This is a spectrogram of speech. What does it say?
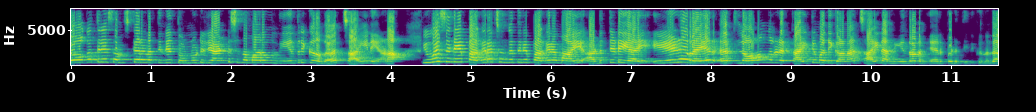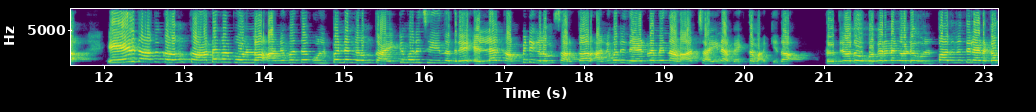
ലോകത്തിലെ സംസ്കരണത്തിന്റെ തൊണ്ണൂറ്റി രണ്ട് ശതമാനവും നിയന്ത്രിക്കുന്നത് ചൈനയാണ്. യു എസിന്റെ പകരച്ചുങ്കത്തിന് പകരമായി അടുത്തിടെയായി ഏഴ് റയർ എർത്ത് ലോഹങ്ങളുടെ കയറ്റുമതിക്കാണ് ചൈന നിയന്ത്രണം ഏർപ്പെടുത്തിയിരിക്കുന്നത്. ഏഴ് ധാതുക്കളും കാന്തങ്ങൾ പോലുള്ള അനുബന്ധ ഉൽപ്പന്നങ്ങളും കയറ്റുമതി ചെയ്യുന്നതിന് എല്ലാ കമ്പനികളും സർക്കാർ അനുമതി നേടണമെന്നാണ് ചൈന വ്യക്തമാക്കിയത് പ്രതിരോധ ഉപകരണങ്ങളുടെ ഉൽപാദനത്തിലടക്കം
